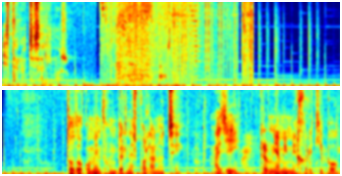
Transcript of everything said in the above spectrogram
esta noche salimos. Todo comenzó un viernes por la noche. Allí reuní a mi mejor equipo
